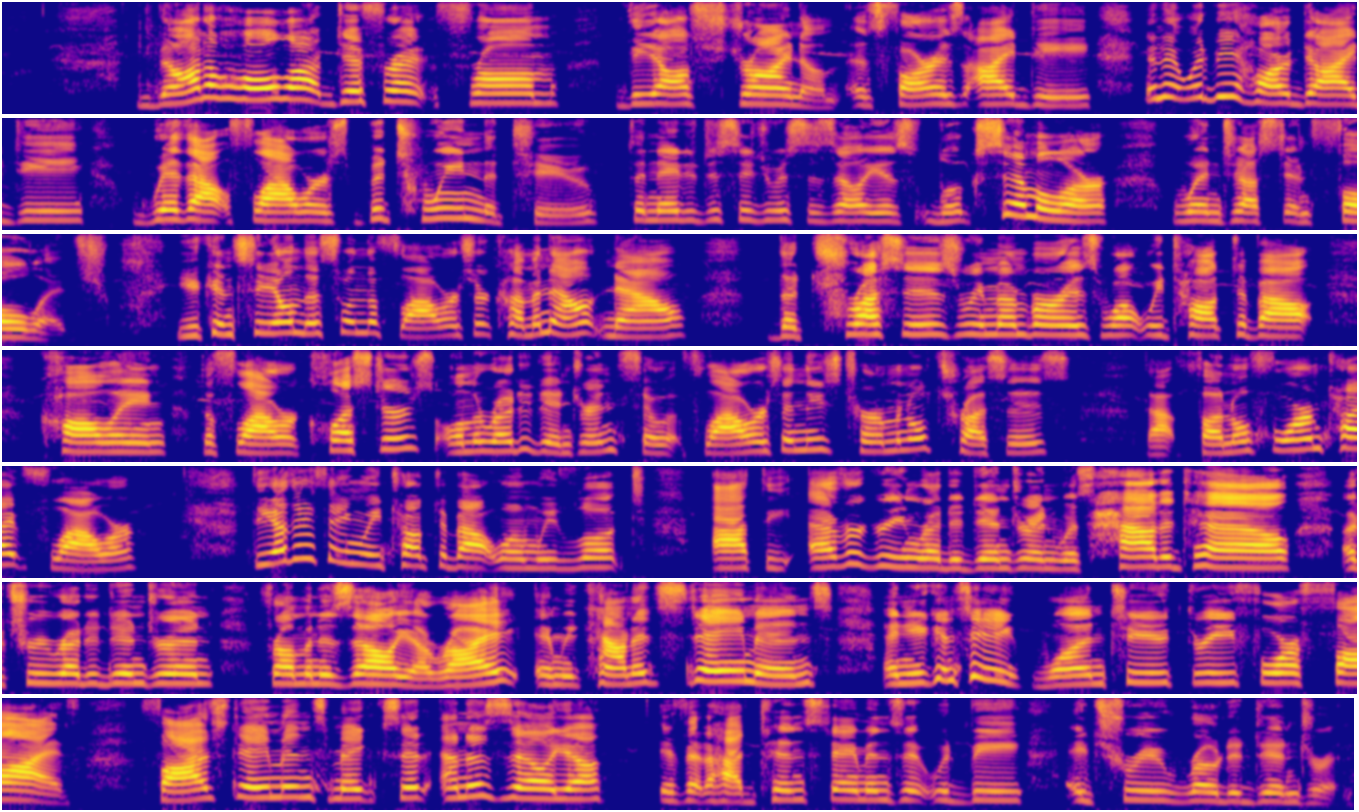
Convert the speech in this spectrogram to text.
Not a whole lot different from the Austrinum as far as ID, and it would be hard to ID without flowers between the two. The native deciduous azaleas look similar when just in foliage. You can see on this one the flowers are coming out now. The trusses, remember, is what we talked about calling the flower clusters on the rhododendron. So it flowers in these terminal trusses, that funnel form type flower. The other thing we talked about when we looked at the evergreen rhododendron was how to tell a true rhododendron from an azalea, right? And we counted stamens, and you can see one, two, three, four, five. Five stamens makes it an azalea. If it had 10 stamens, it would be a true rhododendron.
